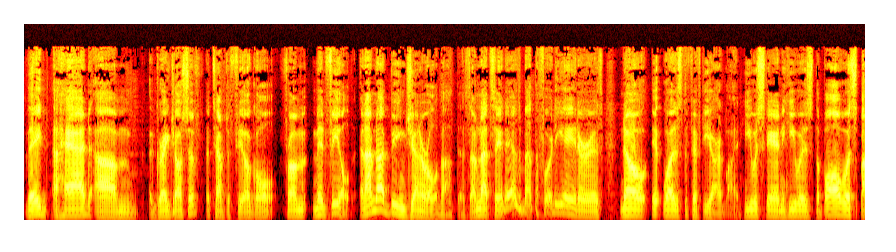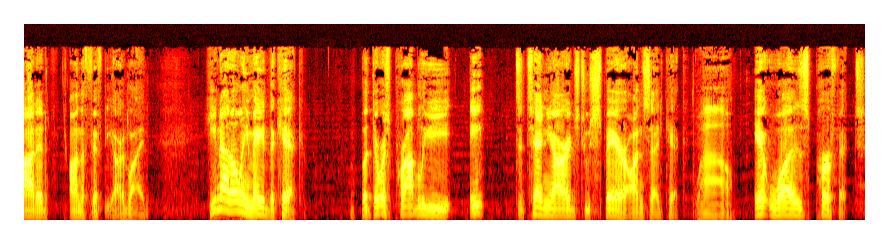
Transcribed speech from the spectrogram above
they had um, Greg Joseph attempt a field goal from midfield. And I'm not being general about this. I'm not saying it was about the 48 or is no, it was the 50 yard line. He was standing, he was, the ball was spotted on the 50 yard line. He not only made the kick, but there was probably eight to 10 yards to spare on said kick. Wow. It was perfect.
